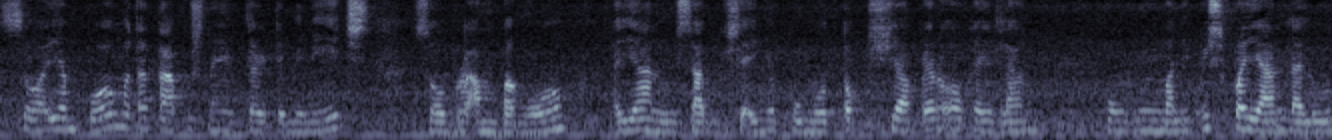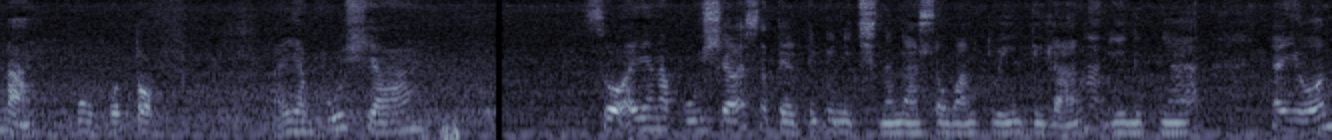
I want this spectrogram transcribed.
So, ayan po, matatapos na yung 30 minutes. Sobra ang bango. Ayan, sabi ko sa inyo, pumutok siya. Pero okay lang. Kung manipis pa yan, lalo na, puputok. Ayan po siya. So, ayan na po siya sa 30 minutes na nasa 120 lang. Ang init niya. Ngayon,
